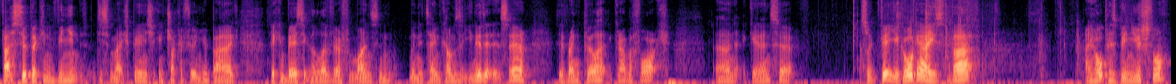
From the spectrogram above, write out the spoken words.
that's super convenient. Just from my experience, you can chuck a food in your bag. They can basically live there for months, and when the time comes that you need it, it's there. You ring, pull it, grab a fork, and get into it. So there you go, guys. That I hope has been useful.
